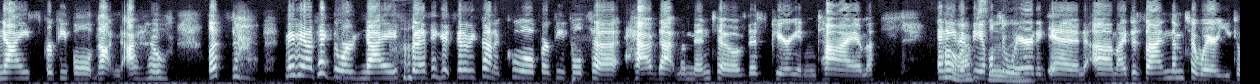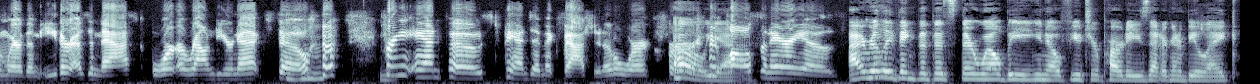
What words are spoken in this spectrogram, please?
nice for people. Not I don't know, let's maybe not take the word nice, but I think it's going to be kind of cool for people to have that memento of this period in time. And Oh, even be able to wear it again. Um, I designed them to where you can wear them either as a mask or around your neck. So Mhm. pre and post pandemic fashion. It'll work for Oh, yeah. all scenarios. I really think that this there will be, you know, future parties that are going to be like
